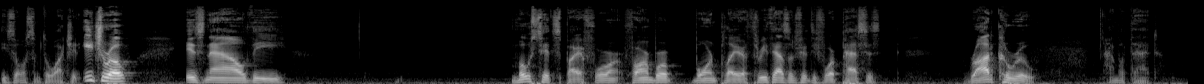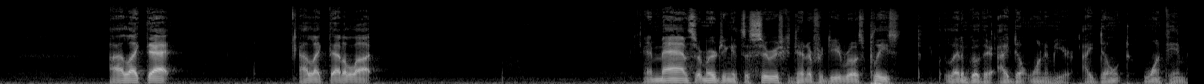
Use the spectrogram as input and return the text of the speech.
he's awesome to watch. And Ichiro is now the most hits by a foreign-born player. Three thousand fifty-four passes. Rod Carew. How about that? I like that. I like that a lot and Mavs emerging as a serious contender for D Rose. Please let him go there. I don't want him here. I don't want him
